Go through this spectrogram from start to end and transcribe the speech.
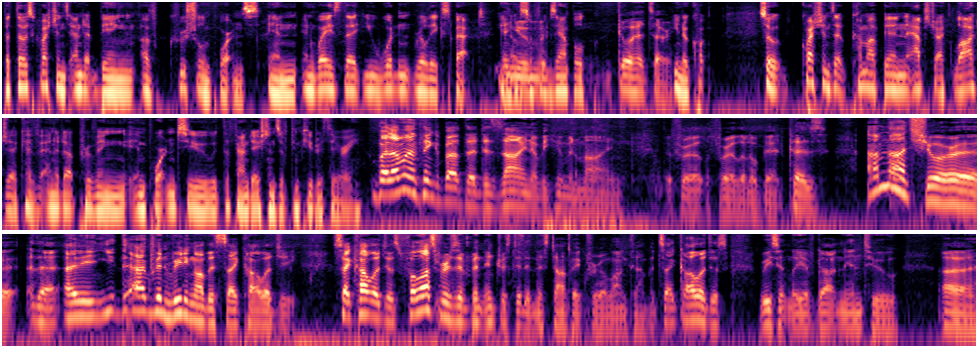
But those questions end up being of crucial importance in, in ways that you wouldn't really expect. You Can know, you so for example, Go ahead, sorry. you know, qu- so questions that come up in abstract logic have ended up proving important to the foundations of computer theory. But I'm going to think about the design of a human mind for for a little bit because I'm not sure that I mean you, I've been reading all this psychology. Psychologists, philosophers have been interested in this topic for a long time, but psychologists recently have gotten into uh,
